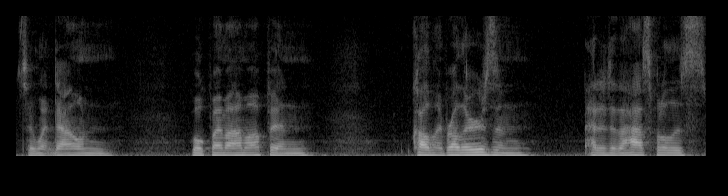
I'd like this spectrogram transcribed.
So I went down, woke my mom up, and called my brothers and headed to the hospital as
